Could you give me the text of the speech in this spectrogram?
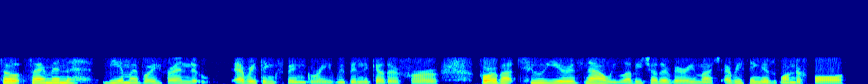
So, Simon, me and my boyfriend, everything's been great. We've been together for for about two years now. We love each other very much. Everything is wonderful.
